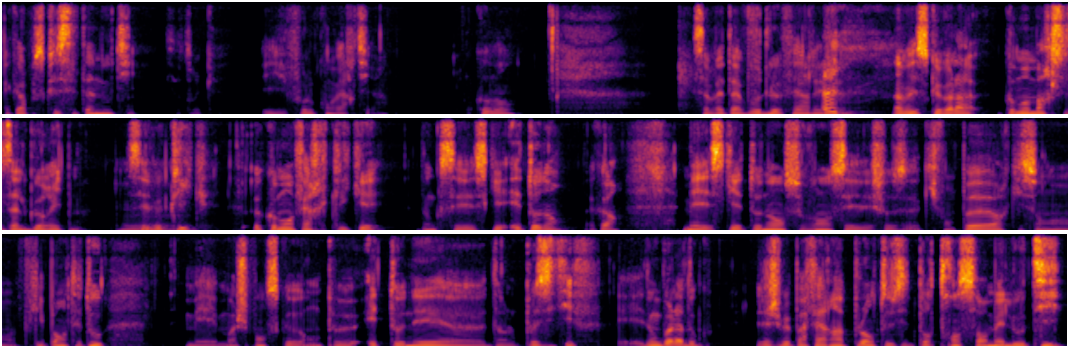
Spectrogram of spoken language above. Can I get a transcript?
D'accord? Parce que c'est un outil, ce truc. Et il faut le convertir. Comment? Ça va être à vous de le faire, les jeunes. non, mais ce que voilà, comment marchent les algorithmes? C'est le clic. Euh, comment faire cliquer? Donc c'est ce qui est étonnant, d'accord? Mais ce qui est étonnant souvent, c'est les choses qui font peur, qui sont flippantes et tout. Mais moi, je pense qu'on peut étonner euh, dans le positif. Et donc voilà, donc je vais pas faire un plan tout de suite pour transformer l'outil,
